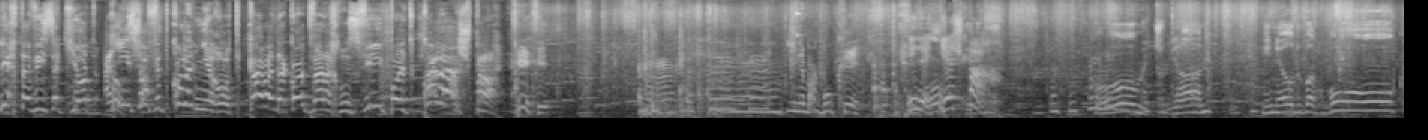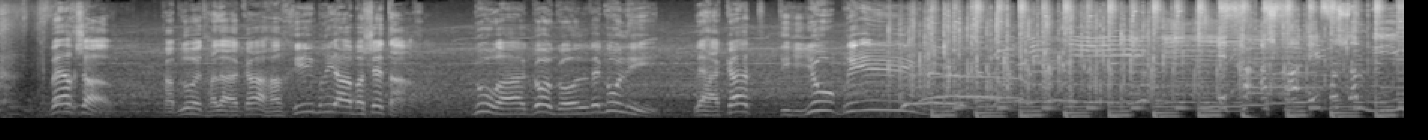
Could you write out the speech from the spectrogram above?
לך תביא שקיות, אני אאסוף את כל הניירות. כמה דקות ואנחנו אוספים מפה את כל האשפה. הנה בקבוק ריק. הנה, יש פח. או, מצוין. הנה עוד בקבוק. ועכשיו, קבלו את הלהקה הכי בריאה בשטח. גורה, גוגול וגולי. להקת תהיו בריאים! את האשפה איפה שמים?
